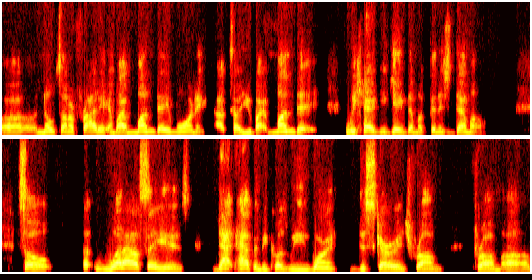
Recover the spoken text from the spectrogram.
uh, notes on a Friday, and by Monday morning, I'll tell you, by Monday, we had he gave them a finished demo. So uh, what I'll say is that happened because we weren't discouraged from from uh,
